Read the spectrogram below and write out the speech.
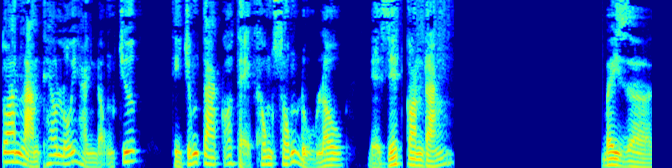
toan làm theo lối hành động trước thì chúng ta có thể không sống đủ lâu để giết con rắn. Bây giờ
